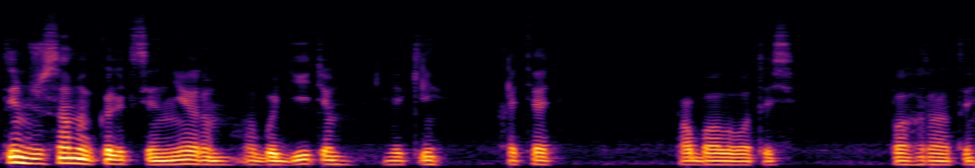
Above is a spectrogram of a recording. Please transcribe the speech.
тим же самим колекціонерам або дітям, які хочуть побалуватись, пограти.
